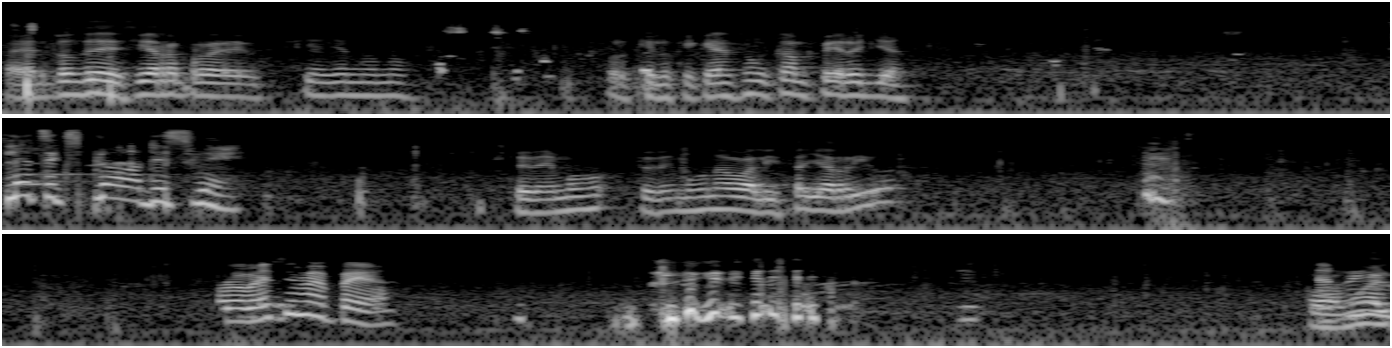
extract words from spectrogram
A ver dónde se cierra para ver si allá no, no. Porque los que quedan son camperos ya. Let's explore this way. Tenemos, tenemos una baliza allá arriba. Pero ve si me pega. Cojamos, al,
